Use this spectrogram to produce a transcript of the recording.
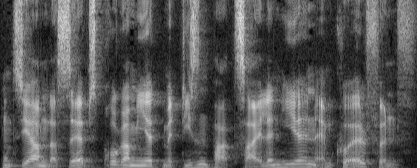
Und Sie haben das selbst programmiert mit diesen paar Zeilen hier in MQL5.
